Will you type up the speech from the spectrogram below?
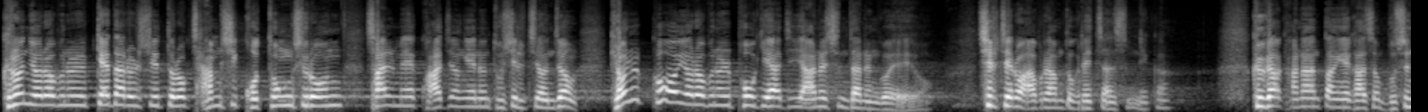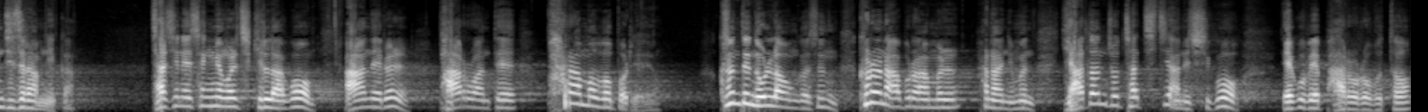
그런 여러분을 깨달을 수 있도록 잠시 고통스러운 삶의 과정에는 두실지언정 결코 여러분을 포기하지 않으신다는 거예요. 실제로 아브라함도 그랬지 않습니까? 그가 가나안 땅에 가서 무슨 짓을 합니까? 자신의 생명을 지키려고 아내를 바로한테 팔아먹어 버려요. 그런데 놀라운 것은 그런 아브라함을 하나님은 야단조차 치지 않으시고 애굽의 바로로부터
